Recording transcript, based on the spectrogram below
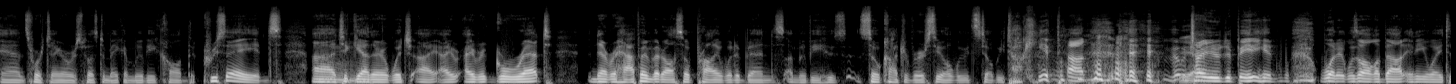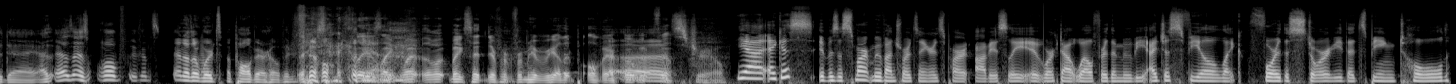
and Schwarzenegger were supposed to make a movie called The Crusades uh, mm. together, which I, I, I regret never happened, but also probably would have been a movie who's so controversial we would still be talking about yeah. trying to debating what it was all about anyway today. As, as, as well, in other words, a Paul Verhoeven film. Exactly. Yeah. It's like what, what, makes it different from every other Paul Verhoeven uh, film? That's true. Yeah, I guess it was a smart move on Schwarzenegger's part. Obviously, it worked out well for the movie. I just feel like for the story that's being told,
